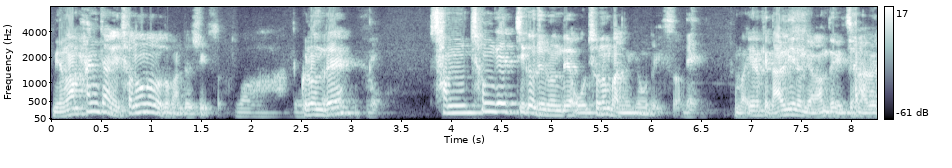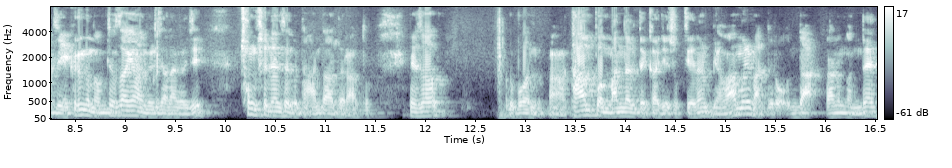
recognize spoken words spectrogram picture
나. 명함 한 장에 천 원으로도 만들 수 있어. 와 그런데 네. 3천 개 찍어주는데 5천 원 받는 경우도 있어. 네. 막 이렇게 날리는 명함들 있잖아, 아, 그지? 네. 그런 건 엄청 싸게 만들잖아, 그지? 총천연색을 다 한다 하더라도. 그래서 그번 어, 다음번 만날 때까지 숙제는 명함을 만들어 온다라는 건데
